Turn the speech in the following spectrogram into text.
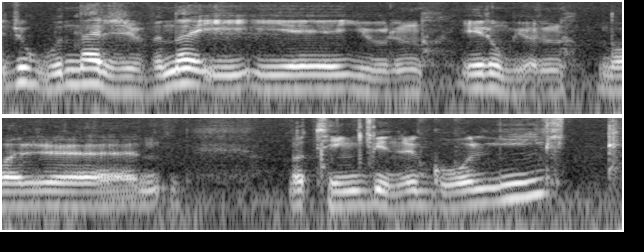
roe nervene i, i julen, i romjulen, når, eh, når ting begynner å gå litt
